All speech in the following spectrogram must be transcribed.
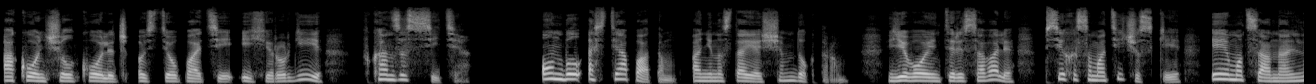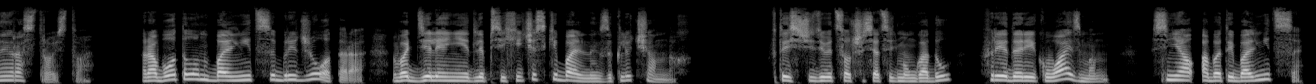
окончил колледж остеопатии и хирургии в Канзас-Сити. Он был остеопатом, а не настоящим доктором. Его интересовали психосоматические и эмоциональные расстройства. Работал он в больнице Бриджуотера, в отделении для психически больных заключенных. В 1967 году Фредерик Уайзман снял об этой больнице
